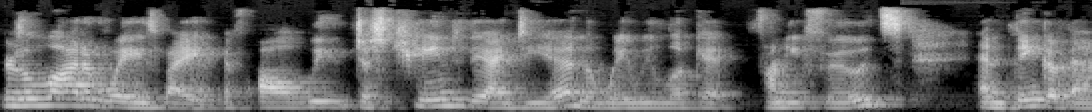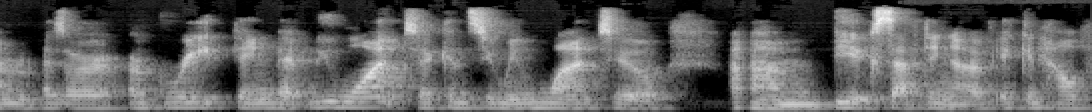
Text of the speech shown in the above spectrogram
there's a lot of ways by if all we just change the idea and the way we look at funny foods and think of them as a, a great thing that we want to consume, we want to um, be accepting of, it can help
